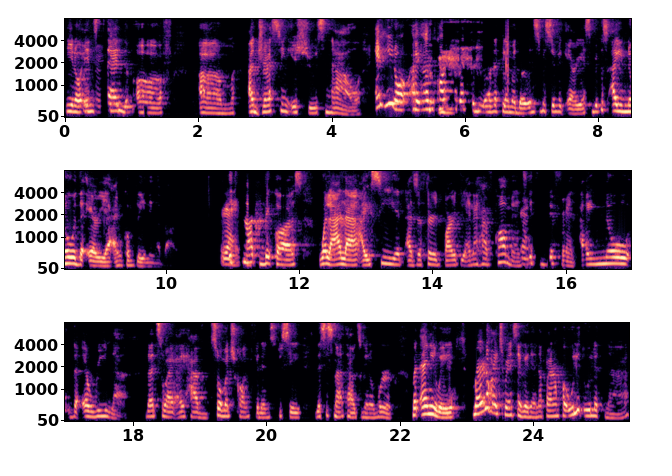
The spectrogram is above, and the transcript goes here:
You know, Mhm. instead of um addressing issues now. And you know, I, I'm confident to be a reclamador in specific areas because I know the area I'm complaining about. Right. It's not because wala lang, I see it as a third party and I have comments. Right. It's different. I know the arena. That's why I have so much confidence to say this is not how it's gonna work. But anyway, meron ako experience na ganyan na parang paulit-ulit na.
